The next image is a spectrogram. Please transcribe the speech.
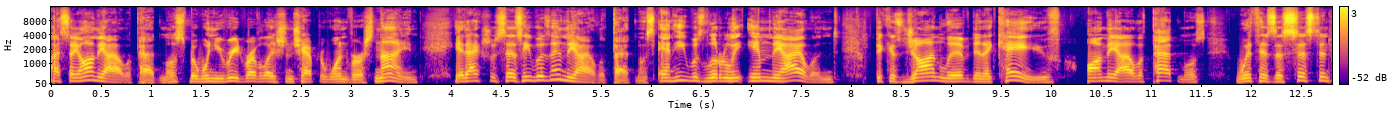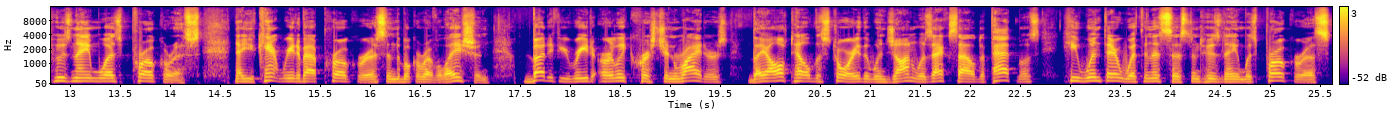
I say on the Isle of Patmos, but when you read Revelation chapter 1, verse 9, it actually says he was in the Isle of Patmos, and he was literally in the island because John lived in a cave on the Isle of Patmos with his assistant whose name was Prochorus. Now, you can't read about Prochorus in the book of Revelation, but if you read early Christian writers, they all tell the story that when John was exiled to Patmos, he went there with an assistant whose name was Prochorus.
